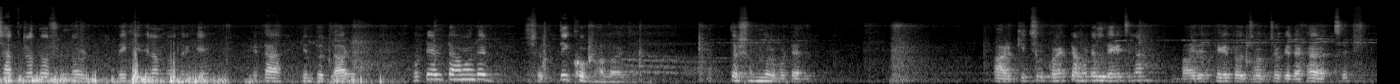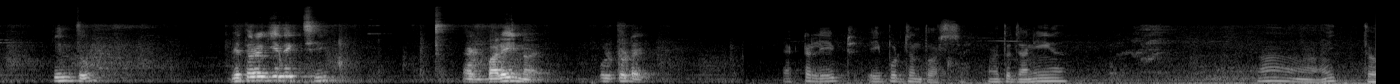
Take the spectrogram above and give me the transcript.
ছাদটা তো সুন্দর দেখিয়ে দিলাম তোমাদেরকে, এটা কিন্তু দারুণ। হোটেলটা আমাদের সত্যি খুব ভালো হয়েছে। এত সুন্দর হোটেল। আর কিছু কয়েকটা হোটেল দেখেছিলাম, বাইরের থেকে তো ঝকঝকে দেখা যাচ্ছে। কিন্তু ভেতরে গিয়ে দেখছি, একবারেই নয়। উল্টোটাই একটা লিফট এই পর্যন্ত আসছে আমি তো জানি না হ্যাঁ এই তো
